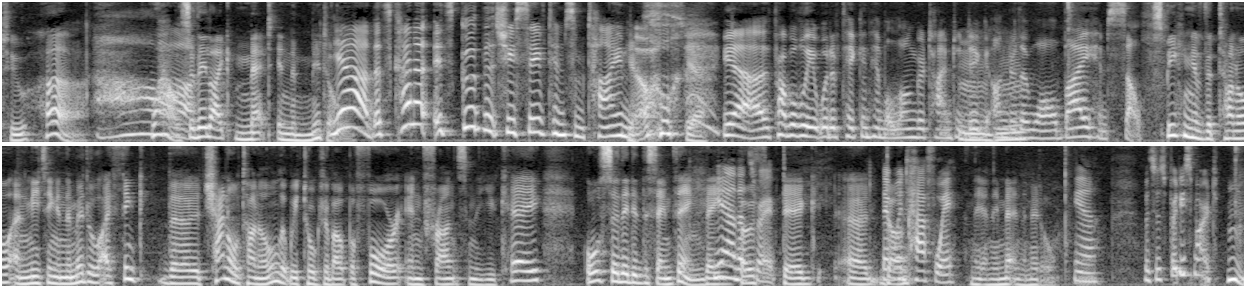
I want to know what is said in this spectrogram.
to her. Ah. Wow. So they like met in the middle. Ah. Yeah, that's kind of it's good that she saved him some time Yes, though. yeah. yeah, probably it would have taken him a longer time to dig under Mm-hmm. the wall by himself. Speaking of the tunnel and meeting in the middle, I think the Channel Tunnel that we talked about before in France and the UK, also they did the same thing. They Yeah, that's both right. dig, uh, They dug, went halfway. and, they, and they met in the middle. Yeah, which is pretty smart. Hmm.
